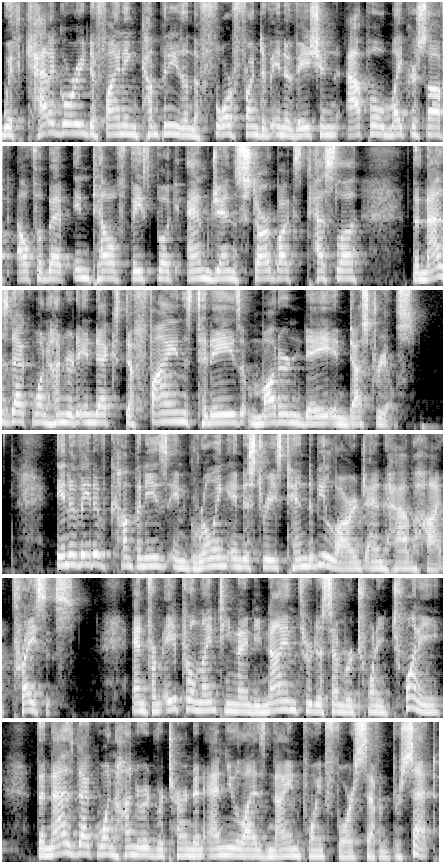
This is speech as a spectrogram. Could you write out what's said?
With category defining companies on the forefront of innovation Apple, Microsoft, Alphabet, Intel, Facebook, Amgen, Starbucks, Tesla, the NASDAQ 100 index defines today's modern day industrials. Innovative companies in growing industries tend to be large and have high prices. And from April 1999 through December 2020, the NASDAQ 100 returned an annualized 9.47%,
